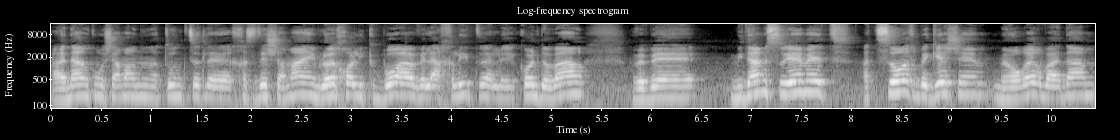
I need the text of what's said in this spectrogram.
האדם, כמו שאמרנו, נתון קצת לחסדי שמיים, לא יכול לקבוע ולהחליט על כל דבר, ובמידה מסוימת הצורך בגשם מעורר באדם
